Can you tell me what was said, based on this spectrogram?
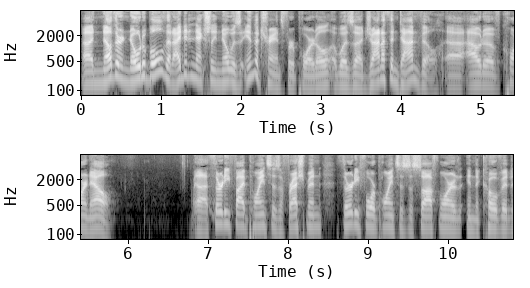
Another notable that I didn't actually know was in the transfer portal was uh, Jonathan Donville uh, out of Cornell. Uh, 35 points as a freshman, 34 points as a sophomore in the COVID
